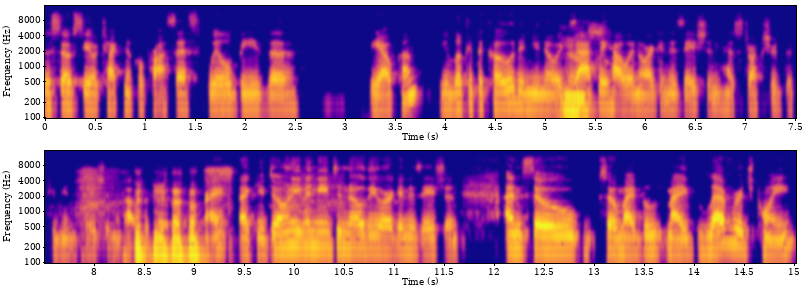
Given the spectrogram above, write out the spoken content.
the socio-technical process will be the the outcome. You look at the code and you know exactly yes. how an organization has structured the communication about the code, yes. right? Like you don't even need to know the organization. And so, so my my leverage point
